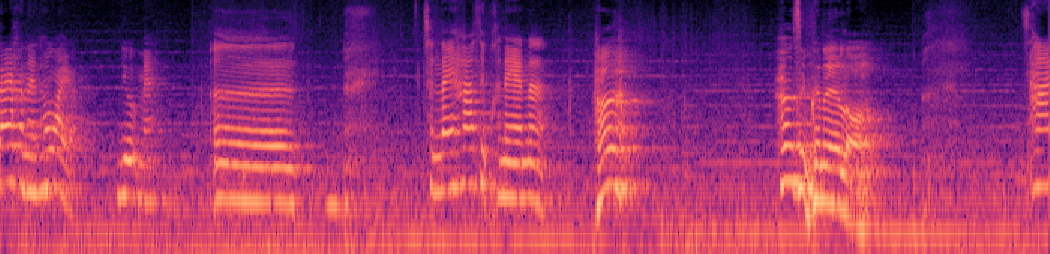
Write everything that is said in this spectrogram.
ได้คะแนนเท่าไหร่อะ เยอะไหม เออ ฉันได้ 50 คะแนนน่ะ ฮะห้าสิบคะแนนเหรอ ใช่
